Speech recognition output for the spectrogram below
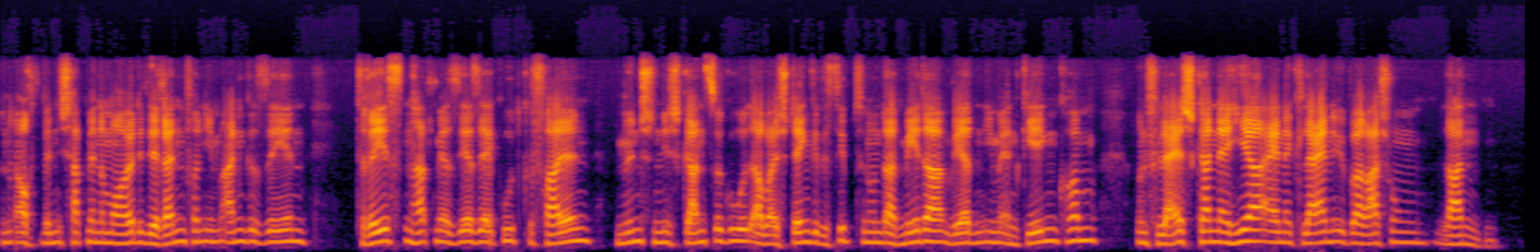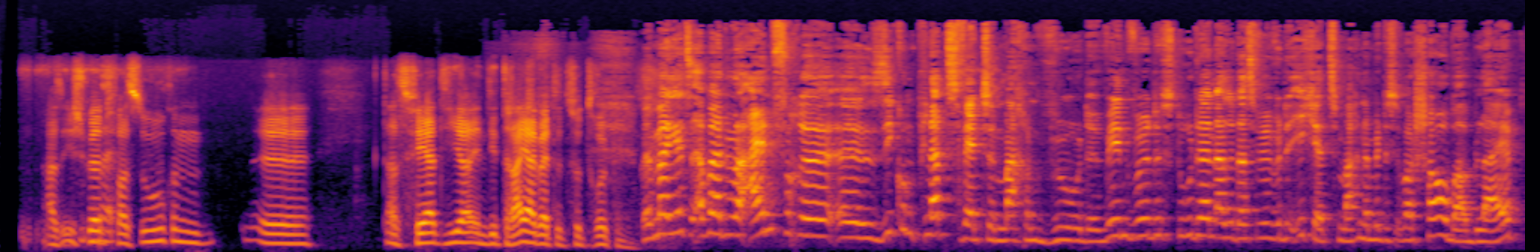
Und auch wenn ich habe mir nochmal heute die Rennen von ihm angesehen. Dresden hat mir sehr, sehr gut gefallen. München nicht ganz so gut, aber ich denke, die 1700 Meter werden ihm entgegenkommen und vielleicht kann er hier eine kleine Überraschung landen. Also ich würde versuchen, äh, das Pferd hier in die Dreierwette zu drücken. Wenn man jetzt aber nur einfache äh, Sieg- und Platzwette machen würde, wen würdest du denn, also das würde ich jetzt machen, damit es überschaubar bleibt,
